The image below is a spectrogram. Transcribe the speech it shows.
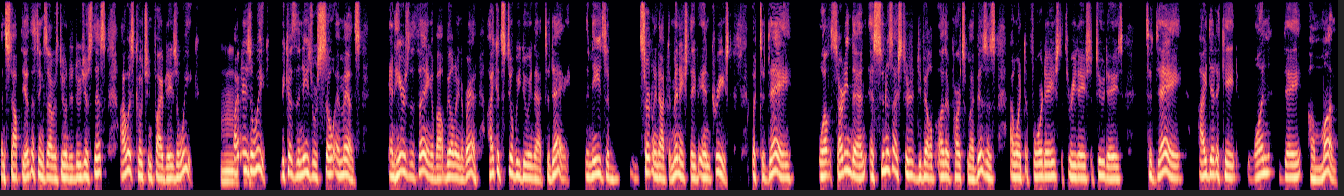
and stopped the other things I was doing to do just this, I was coaching five days a week, mm. five days a week, because the needs were so immense. And here's the thing about building a brand I could still be doing that today. The needs have certainly not diminished, they've increased. But today, well, starting then, as soon as I started to develop other parts of my business, I went to four days, to three days, to two days. Today, I dedicate one day a month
